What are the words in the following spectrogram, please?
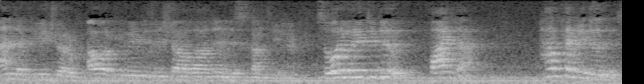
and the future of our communities, inshallah, in this country. So what do we need to do? Find that. How can we do this?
